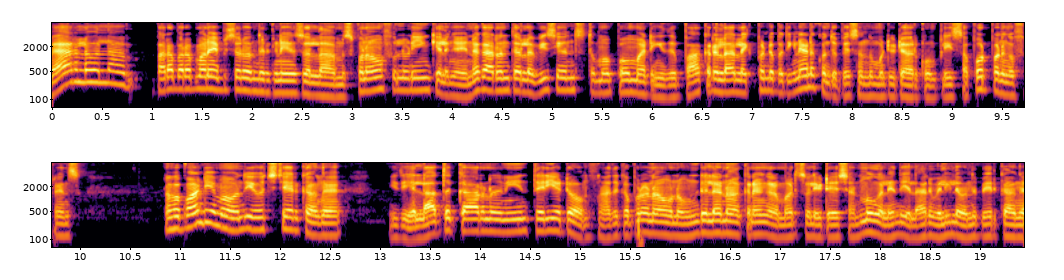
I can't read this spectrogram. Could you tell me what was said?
வேறு லெவலில் பரபரப்பான எபிசோட் வந்திருக்குனே சொல்லலாம். மிஸ் பண்ணாமல் ஃபுல்லோடையும் கேளுங்க. என்ன காரணம் தெரில விசிஎன் சுத்தமாக போக மாட்டேங்குது. பார்க்குற எல்லாரும் லைக் பண்ணிட்டு பார்த்தீங்கன்னா எனக்கு கொஞ்சம் பேச வந்து மோட்டிவேட்டாக இருக்கும். ப்ளீஸ் சப்போர்ட் பண்ணுங்கள் ஃப்ரெண்ட்ஸ் நம்ம பாண்டியம்மா வந்து யோசிச்சிட்டே இருக்காங்க. இது எல்லாத்துக்கு காரணம் நீ தெரியட்டும். அதுக்கப்புறம் நான் உன்னை உண்டுல நான் ஆக்குறேங்கிற மாதிரி சொல்லிட்டு சண்முகலேருந்து எல்லாரும் வெளியில் வந்து போயிருக்காங்க.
